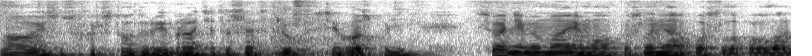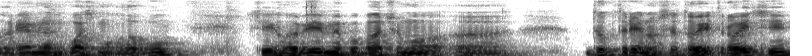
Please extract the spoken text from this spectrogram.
Слава Ісусу Христу, дорогі браття та сестри у Христі Господі. Сьогодні ми маємо послання апостола Павла до Римлян, 8 главу. В цій главі ми побачимо е, доктрину Святої Тройці.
